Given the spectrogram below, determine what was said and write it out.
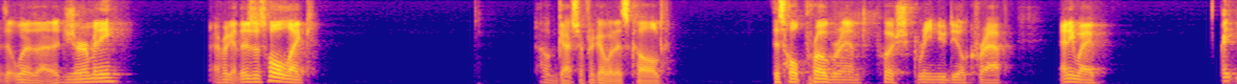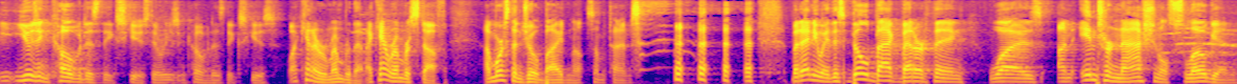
is it what is that? uh, Germany? I forget. There's this whole like oh gosh, I forget what it's called. This whole program to push Green New Deal crap. Anyway, using COVID as the excuse. They were using COVID as the excuse. Why can't I remember that? I can't remember stuff. I'm worse than Joe Biden sometimes. but anyway, this Build Back Better thing was an international slogan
